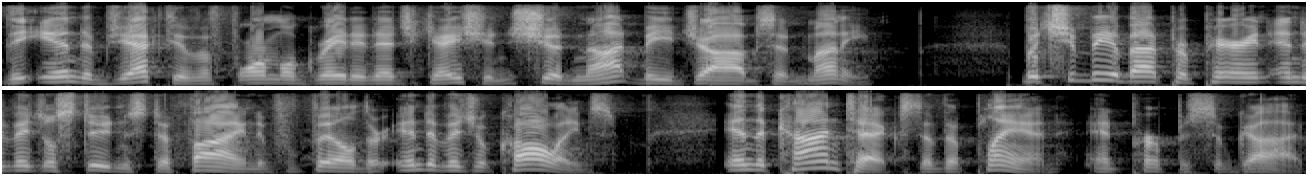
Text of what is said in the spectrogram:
the end objective of formal graded education should not be jobs and money, but should be about preparing individual students to find and fulfill their individual callings in the context of the plan and purpose of God.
